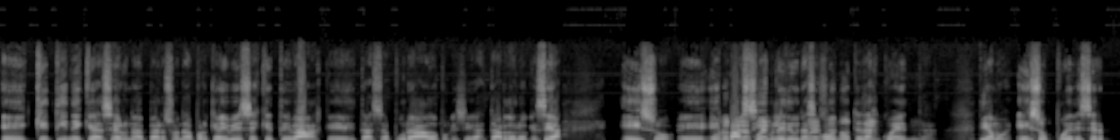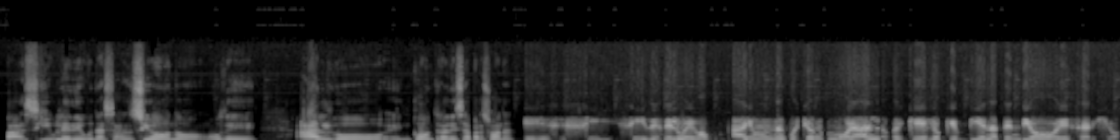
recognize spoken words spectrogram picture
Eh, ¿Qué tiene que hacer una persona? Porque hay veces que te vas, que estás apurado, porque llegas tarde o lo que sea. Eso eh, es no pasible cuenta, de una... O no te das Sí. cuenta. Digamos, eso puede ser pasible de una sanción o, o de algo en contra de esa persona? Eh, sí, sí, desde luego. Hay una cuestión moral, eh, que es lo que bien atendió eh, Sergio.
